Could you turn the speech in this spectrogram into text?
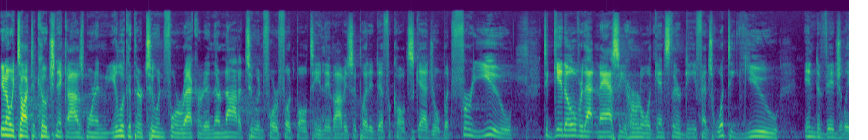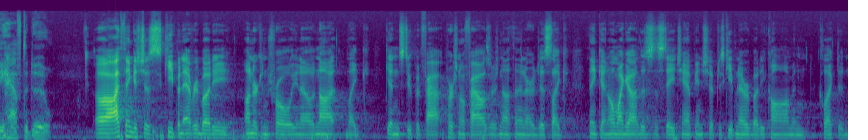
you know we talked to Coach Nick Osborne, and you look at their two and four record, and they're not a two and four football team. They've obviously played a difficult schedule, but for you to get over that Massie hurdle against their defense, what do you individually have to do? Uh, I think it's just keeping everybody under control, you know, not like getting stupid personal fouls or nothing, or just like thinking, oh my God, this is the state championship, just keeping everybody calm and collected.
